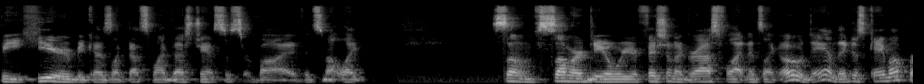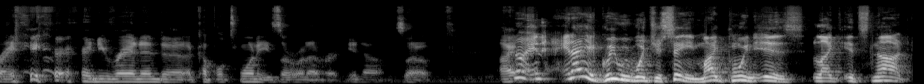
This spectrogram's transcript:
be here because like that's my best chance to survive it's not like some summer deal where you're fishing a grass flat and it's like oh damn they just came up right here and you ran into a couple 20s or whatever you know so I, no, and, and I agree with what you're saying. My point is like it's not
